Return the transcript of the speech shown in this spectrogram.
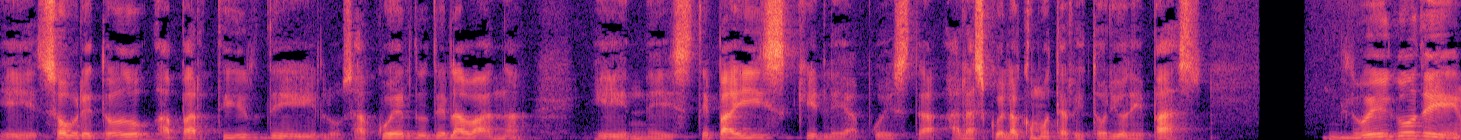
eh, sobre todo a partir de los acuerdos de La Habana en este país que le apuesta a la escuela como territorio de paz. Luego de,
